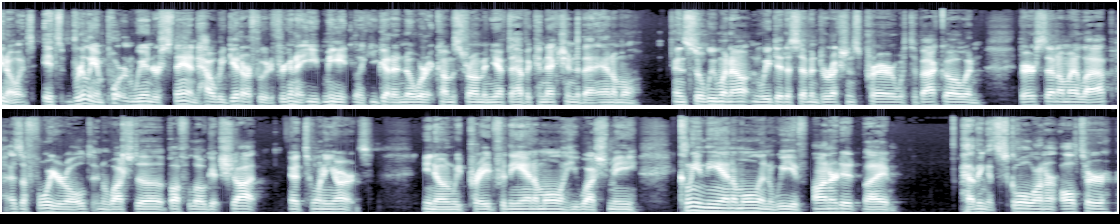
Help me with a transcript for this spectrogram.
you know, it's it's really important we understand how we get our food. If you're going to eat meat, like you got to know where it comes from, and you have to have a connection to that animal. And so we went out and we did a seven directions prayer with tobacco, and Bear sat on my lap as a four year old and watched a buffalo get shot at 20 yards. You know, and we prayed for the animal. He watched me clean the animal, and we've honored it by having its skull on our altar.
